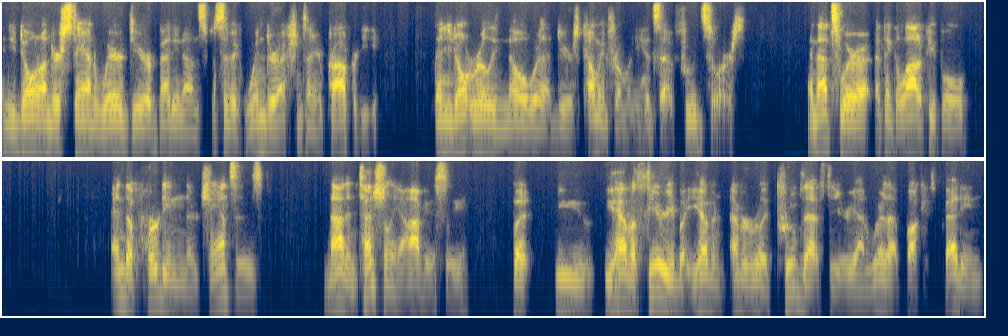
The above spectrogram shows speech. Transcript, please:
and you don't understand where deer are bedding on specific wind directions on your property, then you don't really know where that deer is coming from when he hits that food source. And that's where I think a lot of people end up hurting their chances not intentionally, obviously, but you you have a theory, but you haven't ever really proved that theory on where that buck is bedding.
